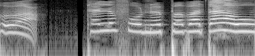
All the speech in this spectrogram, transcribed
ہوا ٹیلیفون میں بابا داؤ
